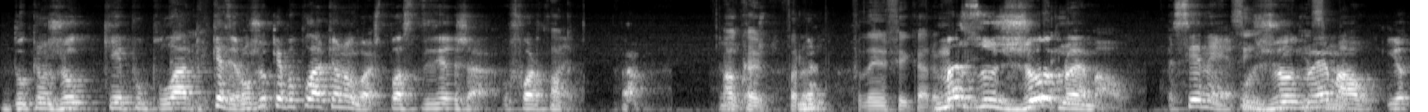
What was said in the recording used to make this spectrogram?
do que um jogo que é popular. Quer dizer, um jogo que é popular que eu não gosto, posso dizer já, o Fortnite. Pá, não Ok, gosto. para podemos ficar. Mas o jogo não é mau. A cena é, Sim, o jogo não é é mau. Eu,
